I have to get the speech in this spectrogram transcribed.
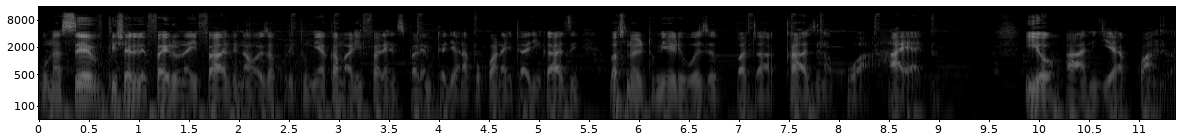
una save kisha lile file unahifadhi na waweza kulitumia kama reference pale mteja anapokuwa anahitaji kazi basi unalitumia ili uweze kupata kazi na kuwa hired. Hiyo ah, ni njia ya kwanza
